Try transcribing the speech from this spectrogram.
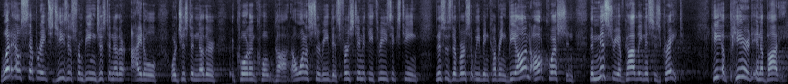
What else separates Jesus from being just another idol or just another quote unquote God? I want us to read this. 1 Timothy 3:16. This is the verse that we've been covering. Beyond all question, the mystery of godliness is great. He appeared in a body.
